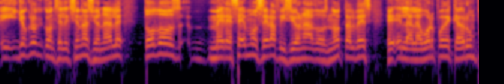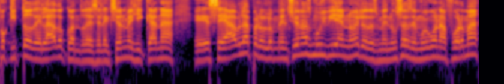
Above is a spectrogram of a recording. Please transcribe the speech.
Y yo creo que con selección nacional todos merecemos ser aficionados, ¿no? Tal vez eh, la labor puede quedar un poquito de lado cuando de selección mexicana eh, se habla, pero lo mencionas muy bien, ¿no? Y lo desmenuzas de muy buena forma.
